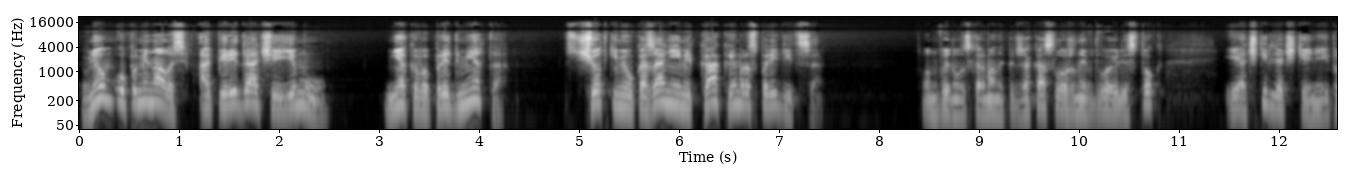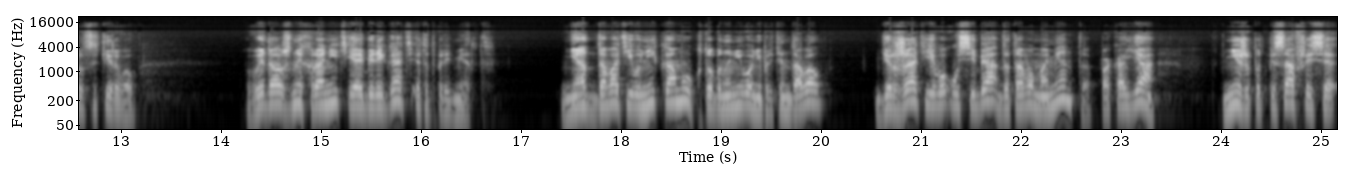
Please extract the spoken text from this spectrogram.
В нем упоминалось о передаче ему некого предмета с четкими указаниями, как им распорядиться. Он вынул из кармана пиджака сложенный вдвое листок и очки для чтения и процитировал «Вы должны хранить и оберегать этот предмет, не отдавать его никому, кто бы на него не претендовал, держать его у себя до того момента, пока я, ниже подписавшийся,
